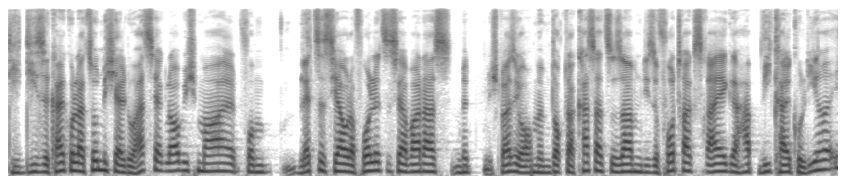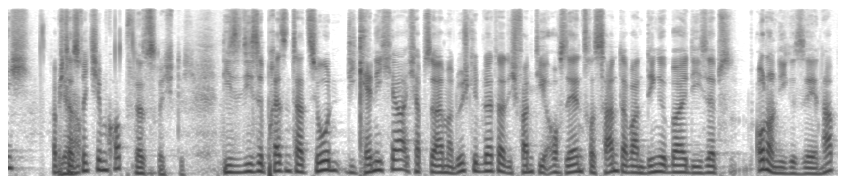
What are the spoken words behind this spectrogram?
Die, diese Kalkulation, Michael, du hast ja, glaube ich, mal vom letztes Jahr oder vorletztes Jahr war das mit, ich weiß nicht, auch mit dem Dr. Kasser zusammen diese Vortragsreihe gehabt, wie kalkuliere ich? Habe ich Ja. das richtig im Kopf? Das ist richtig. Diese, diese Präsentation, die kenne ich ja. Ich habe sie einmal durchgeblättert. Ich fand die auch sehr interessant. Da waren Dinge bei, die ich selbst auch noch nie gesehen habe.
